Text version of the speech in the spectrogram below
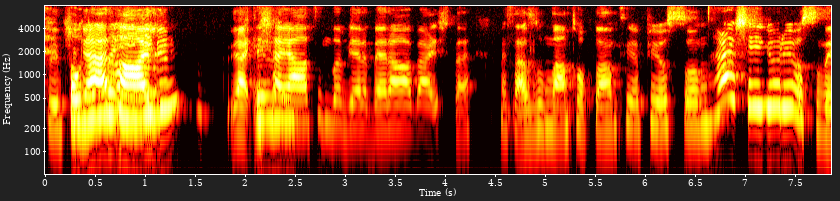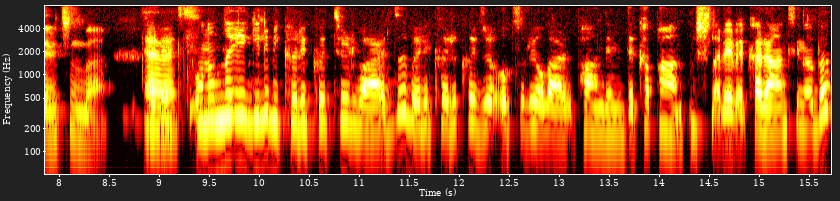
Çünkü her ilgili... halin yani iş hayatında bir beraber işte mesela Zoom'dan toplantı yapıyorsun. Her şeyi görüyorsun ev içinde. Evet. evet. Onunla ilgili bir karikatür vardı. Böyle karı koca oturuyorlar pandemide kapanmışlar eve karantinada.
